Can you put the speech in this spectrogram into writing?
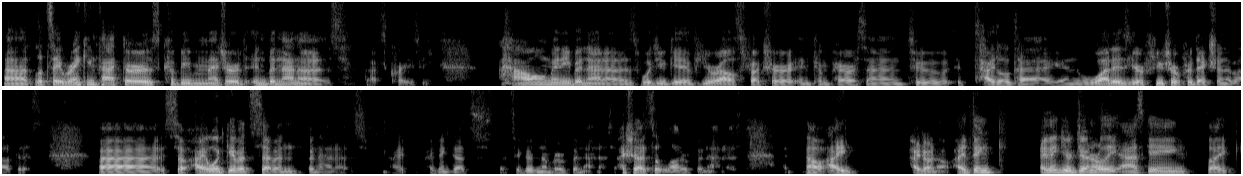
Uh, let's say ranking factors could be measured in bananas. That's crazy how many bananas would you give URL structure in comparison to a title tag? And what is your future prediction about this? Uh, so I would give it seven bananas. I, I think that's that's a good number of bananas. Actually, that's a lot of bananas. Now, I I don't know. I think I think you're generally asking, like,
